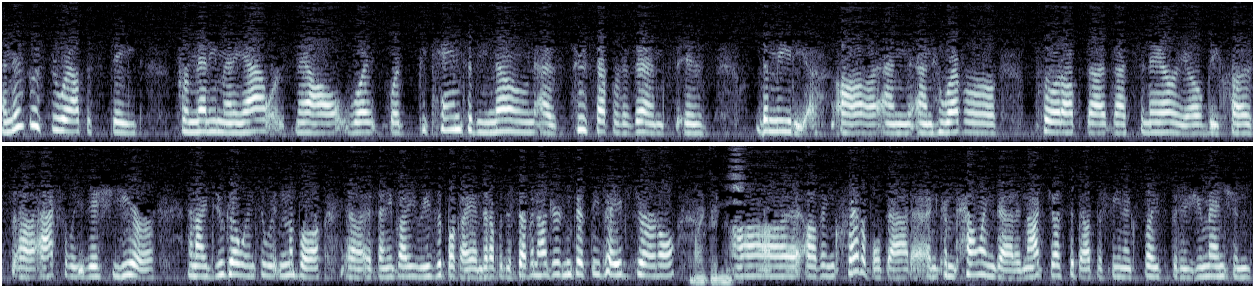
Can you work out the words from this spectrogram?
And this was throughout the state for many, many hours. Now, what, what became to be known as two separate events is the media uh, and, and whoever thought up that, that scenario because uh, actually this year, and I do go into it in the book, uh, if anybody reads the book, I ended up with a 750-page journal uh, of incredible data and compelling data, not just about the Phoenix Lights, but as you mentioned,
